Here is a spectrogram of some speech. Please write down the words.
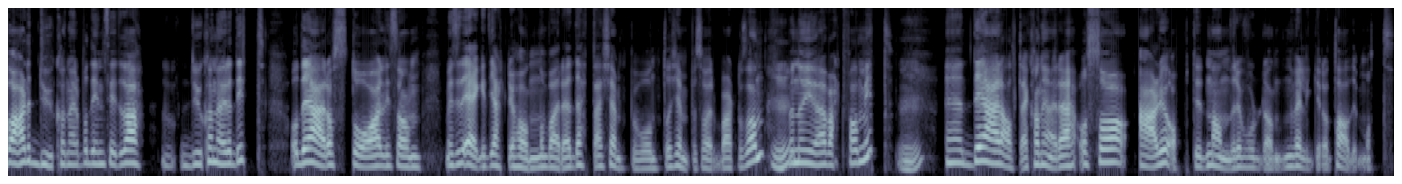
Hva er det du kan gjøre på din side, da? Du kan gjøre ditt. Og det er å stå liksom med sitt eget hjerte i hånden og bare 'Dette er kjempevondt og kjempesårbart', og sånn. Mm. Men nå gjør jeg i hvert fall mitt. Mm. Eh, det er alt jeg kan gjøre. Og så er det jo opp til den andre hvordan den velger å ta det imot.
